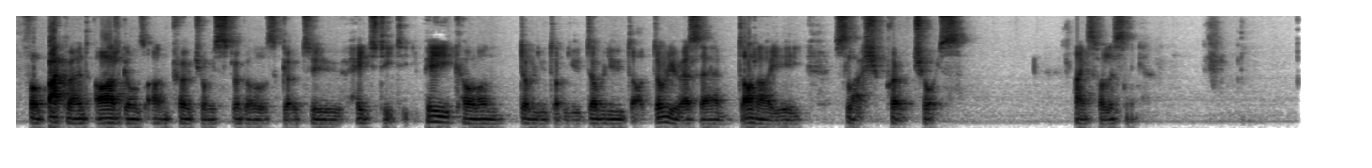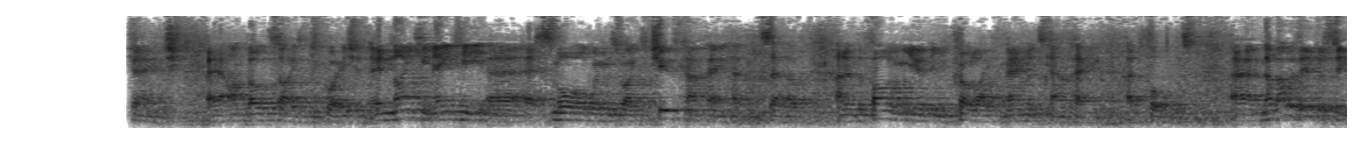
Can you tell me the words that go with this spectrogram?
For background articles on pro-choice struggles, go to http colon www.wsm.ie slash pro-choice. Thanks for listening. Change uh, on both sides of the equation. In 1980, uh, a small women's right to choose campaign had been set up, and in the following year, the pro-life amendments campaign had formed. Uh, now that was interesting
